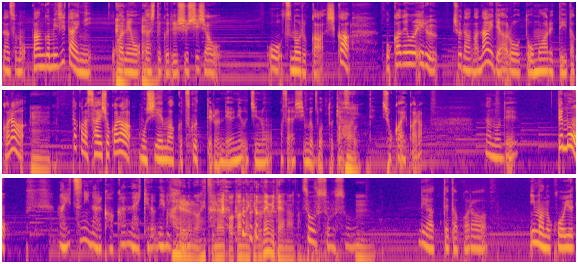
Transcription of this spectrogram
なんその番組自体にお金を出してくれる出資者をを募るかしかお金を得る手段がないであろうと思われていたからうん。だから最初からもう CM 枠作ってるんだよねうちの朝日新聞ポッドキャストって、初回から。なのででも、まあ、いつになるか分かんないけどねみたいな。入れるのはいつになるか分かんないけどね みたいなそうそうそう、うん。でやってたから今のこういう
